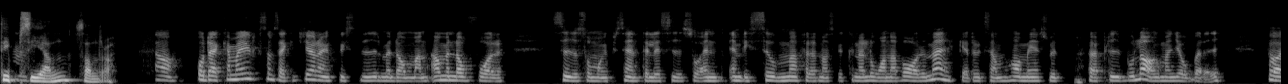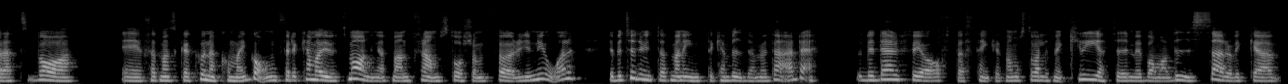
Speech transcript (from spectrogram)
tips mm. igen, Sandra. Ja, och där kan man ju liksom säkert göra en schysst deal med dem man, ja men de får si så många procent eller si så en, en viss summa för att man ska kunna låna varumärket och liksom ha med som ett paraplybolag man jobbar i för att vara eh, för att man ska kunna komma igång. För det kan vara utmaning att man framstår som för junior. Det betyder inte att man inte kan bidra med värde. Det är därför jag oftast tänker att man måste vara lite mer kreativ med vad man visar och vilka,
